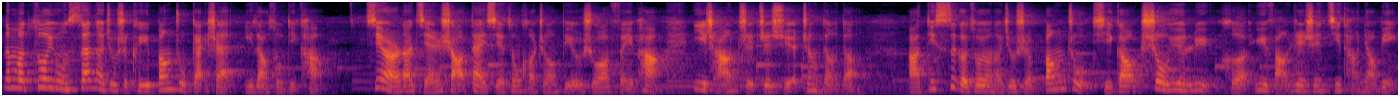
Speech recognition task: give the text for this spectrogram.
那么作用三呢，就是可以帮助改善胰岛素抵抗，进而呢减少代谢综合征，比如说肥胖、异常脂质血症等等。啊，第四个作用呢，就是帮助提高受孕率和预防妊娠期糖尿病。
